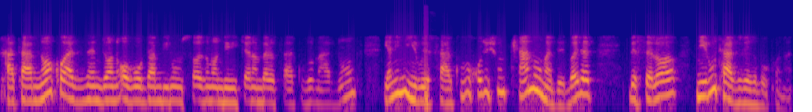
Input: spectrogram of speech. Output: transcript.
خطرناک و از زندان آوردن بیرون سازماندهی کردن برای سرکوب مردم. یعنی نیروی سرکوب خودشون کم اومده. باید به صلاح نیرو تزریق بکنن.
